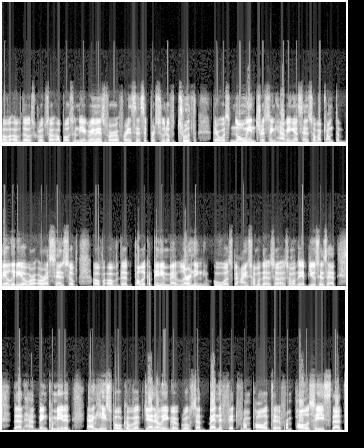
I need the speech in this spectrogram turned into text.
of, of those groups opposing the agreements. For for instance, the pursuit pursuit of truth. There was no interest in having a sense of accountability or, or a sense of, of, of the public opinion, learning who was behind some of the so, some of the abuses that that had been committed. And he spoke of uh, generally groups that benefit from politi- from policies that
